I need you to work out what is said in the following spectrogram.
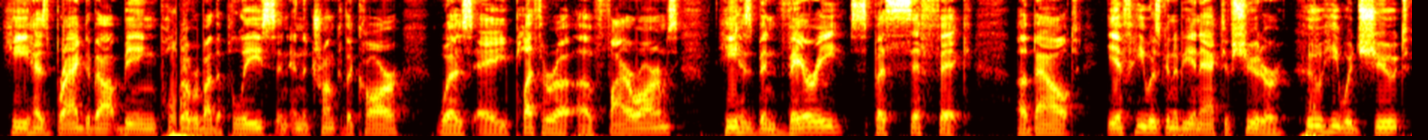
He has bragged about being pulled over by the police and in the trunk of the car was a plethora of firearms. He has been very specific about if he was going to be an active shooter, who he would shoot,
